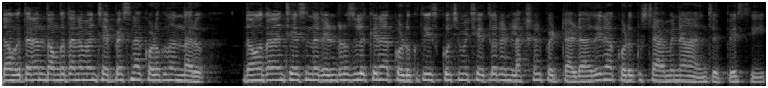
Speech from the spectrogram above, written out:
దొంగతనం దొంగతనం అని చెప్పేసి నా కొడుకునన్నారు దొంగతనం చేసిన రెండు రోజులకి నా కొడుకు తీసుకొచ్చి మీ చేతిలో రెండు లక్షలు పెట్టాడు. అది నా కొడుకు స్టామినా అని చెప్పేసి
